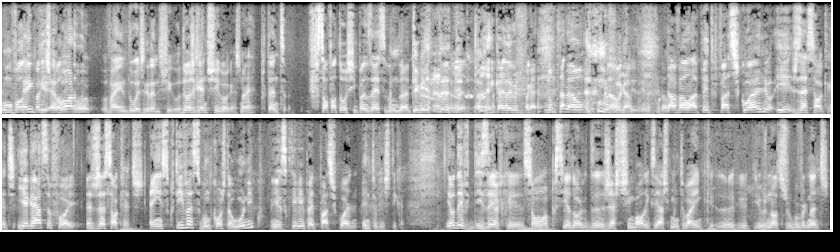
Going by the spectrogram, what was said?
Um voo de em Paris que a para bordo vêm duas grandes figuras. Duas grandes figuras, não é? Portanto, só faltou o chimpanzé, segundo a teoria de, de, de Ricardo Agulho Pereira. No porão, no porão, no. Estava lá Pedro Passos Coelho e José Sócrates. E a graça foi José Sócrates em executiva, segundo consta o único, em executiva e Pedro Passos Coelho em turística. Eu devo dizer que sou um apreciador de gestos simbólicos e acho muito bem que, que os nossos governantes,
